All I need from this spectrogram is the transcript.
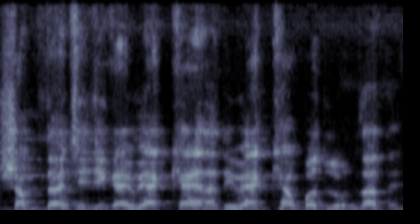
शब्दाची जी काही व्याख्या आहे ना ती व्याख्या बदलून जाते.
